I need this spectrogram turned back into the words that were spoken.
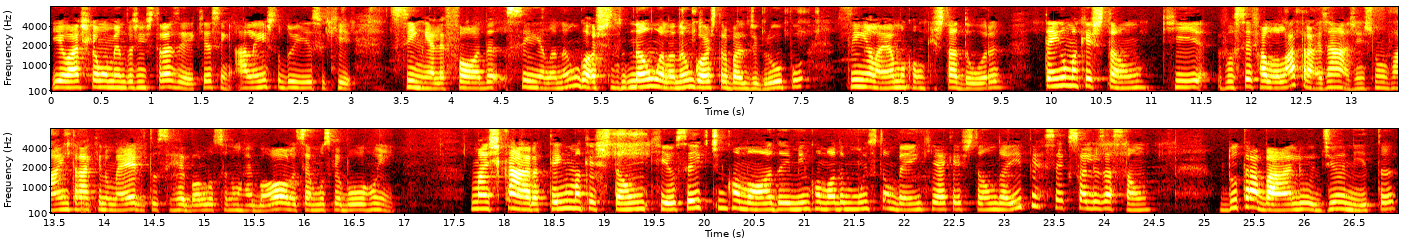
e eu acho que é o momento da gente trazer, que assim, além de tudo isso, que sim, ela é foda, sim, ela não gosta, não, ela não gosta de trabalho de grupo, sim, ela é uma conquistadora. Tem uma questão que você falou lá atrás, ah, a gente não vai entrar aqui no mérito se rebola ou se não rebola, se a música é boa ou ruim. Mas, cara, tem uma questão que eu sei que te incomoda e me incomoda muito também, que é a questão da hipersexualização do trabalho de Anitta.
